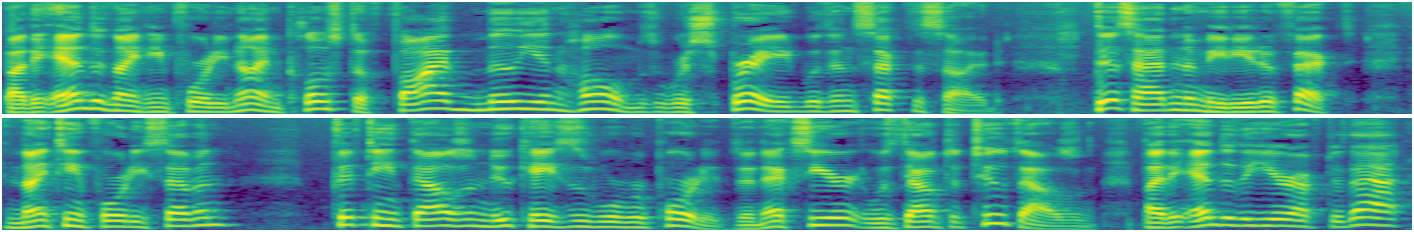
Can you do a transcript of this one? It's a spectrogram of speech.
By the end of 1949, close to 5 million homes were sprayed with insecticide. This had an immediate effect. In 1947, 15,000 new cases were reported. The next year, it was down to 2,000. By the end of the year after that,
